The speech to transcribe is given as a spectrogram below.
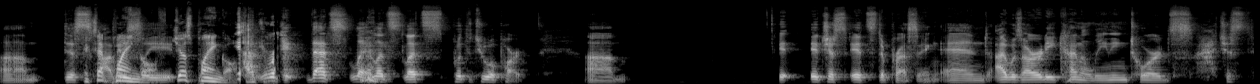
Um, this except playing golf, just playing golf. Yeah, That's right. That's let, let's let's put the two apart. Um, it it just it's depressing. And i was already kind of leaning towards i just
